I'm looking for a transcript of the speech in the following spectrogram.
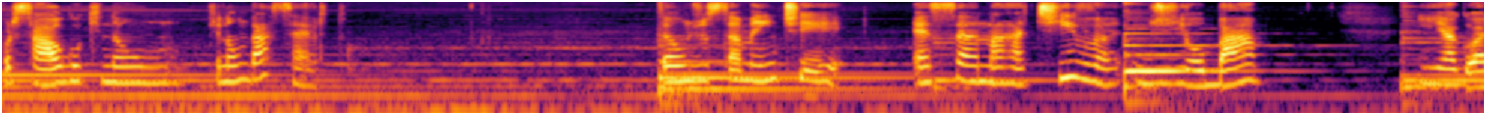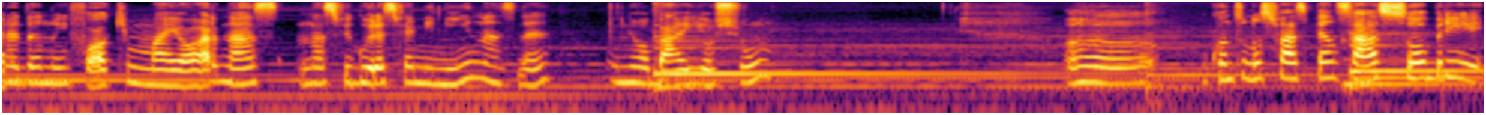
Forçar algo que não, que não dá certo. Então, justamente essa narrativa de Obá, e agora dando um enfoque maior nas, nas figuras femininas, né, em Obá e Oxum, uh, quanto nos faz pensar sobre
